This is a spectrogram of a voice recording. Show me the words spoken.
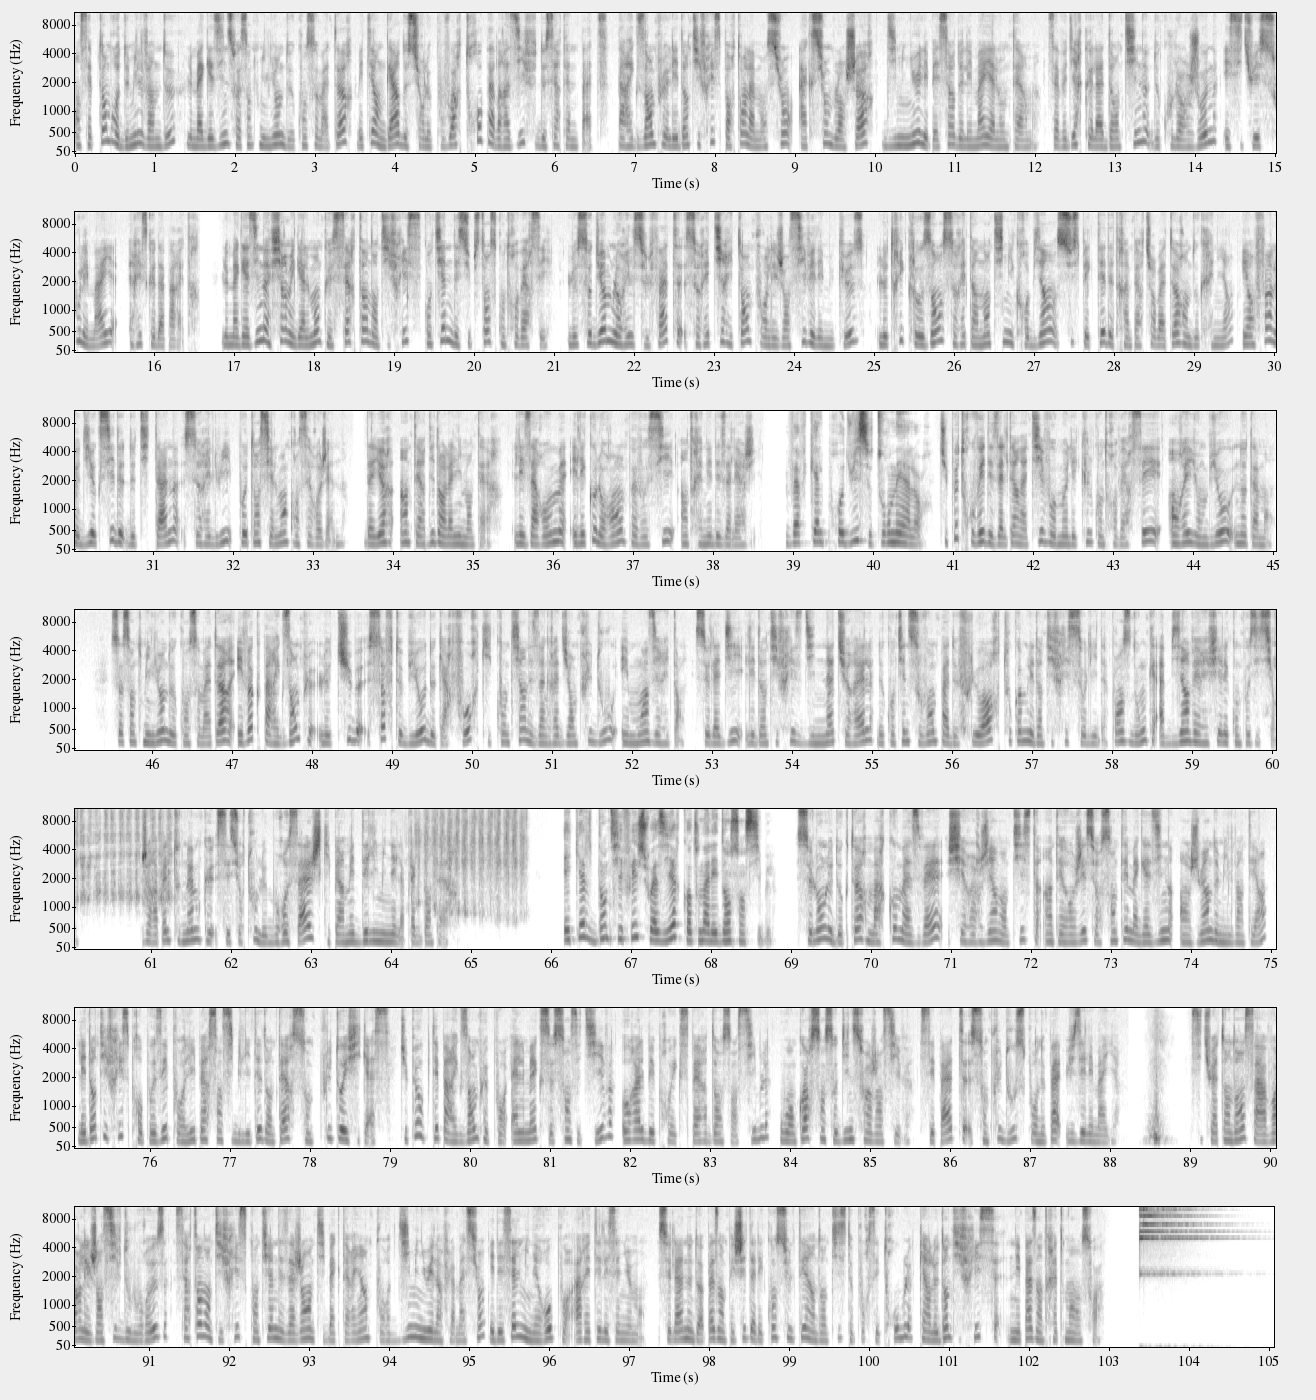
En septembre 2022, le magazine 60 millions de consommateurs mettait en garde sur le pouvoir trop abrasif de certaines pâtes. Par exemple, les dentifrices portant la mention Action blancheur diminuent l'épaisseur de l'émail à long terme. Ça veut dire que la dentine de couleur jaune est située sous l'émail risque d'apparaître. Le magazine affirme également que certains dentifrices contiennent des substances controversées. Le sodium lauryl sulfate serait irritant pour les gencives et les muqueuses. Le triclosan serait un antimicrobien suspecté d'être un perturbateur endocrinien. Et enfin, le dioxyde de titane serait lui potentiellement cancérogène. D'ailleurs interdit dans l'alimentaire. Les arômes et les colorants peuvent aussi entraîner des allergies. Vers quels produits se tourner alors? Tu peux trouver des alternatives aux molécules controversées, en rayon bio notamment. 60 millions de consommateurs évoquent par exemple le tube Soft Bio de Carrefour qui contient des ingrédients plus doux et moins irritants. Cela dit, les dentifrices dits naturels ne contiennent souvent pas de fluor, tout comme les dentifrices solides. Pense donc à bien vérifier les compositions. Je rappelle tout de même que c'est surtout le brossage qui permet d'éliminer la plaque dentaire. Et quel dentifrice choisir quand on a les dents sensibles? Selon le docteur Marco Masvet, chirurgien dentiste interrogé sur Santé Magazine en juin 2021, les dentifrices proposés pour l'hypersensibilité dentaire sont plutôt efficaces. Tu peux opter par exemple pour Elmex sensitive, Oral-B Pro Expert dents sensibles ou encore Sensodine soins gencives. Ces pâtes sont plus douces pour ne pas user l'émail. Si tu as tendance à avoir les gencives douloureuses, certains dentifrices contiennent des agents antibactériens pour diminuer l'inflammation et des sels minéraux pour arrêter les saignements. Cela ne doit pas empêcher d'aller consulter un dentiste pour ces troubles, car le dentifrice n'est pas un traitement en soi.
